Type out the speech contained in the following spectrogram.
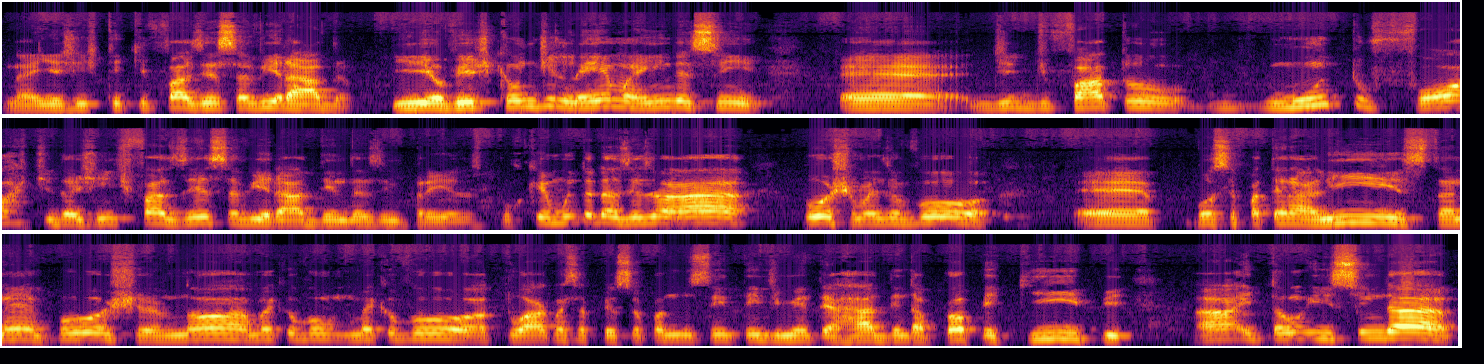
né, e a gente tem que fazer essa virada. E eu vejo que é um dilema ainda, assim, é, de, de fato, muito forte da gente fazer essa virada dentro das empresas, porque muitas das vezes, ah, poxa, mas eu vou é, vou ser paternalista, né? Poxa, não, como, é que eu vou, como é que eu vou atuar com essa pessoa para não ser entendimento errado dentro da própria equipe? Ah, então, isso ainda. A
